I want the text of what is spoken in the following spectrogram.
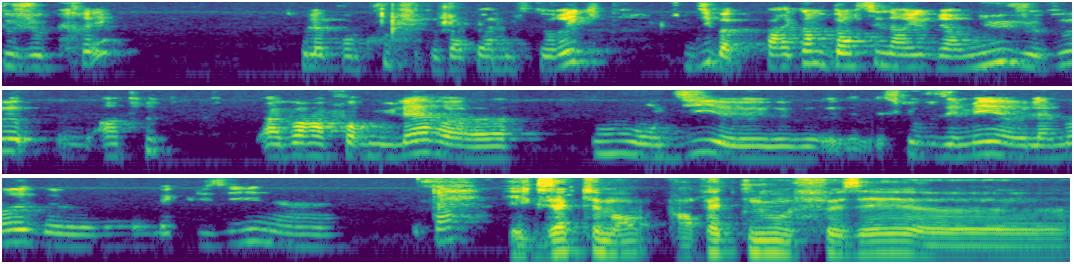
que je crée, parce que là, pour le coup, tu ne peux pas faire l'historique, tu dis, bah, par exemple, dans le scénario bienvenu, je veux euh, un truc, avoir un formulaire où on dit, est-ce que vous aimez la mode, la cuisine Exactement. En fait, nous, on le faisait euh,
